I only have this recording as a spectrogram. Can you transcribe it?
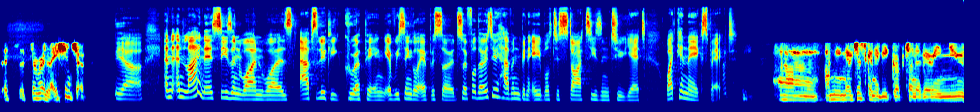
it's, it's a relationship. Yeah. And and Lioness season 1 was absolutely gripping every single episode. So for those who haven't been able to start season 2 yet, what can they expect? Uh, I mean, they're just going to be gripped on a very new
